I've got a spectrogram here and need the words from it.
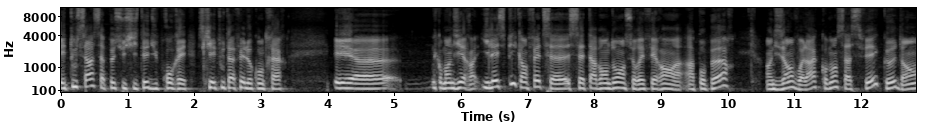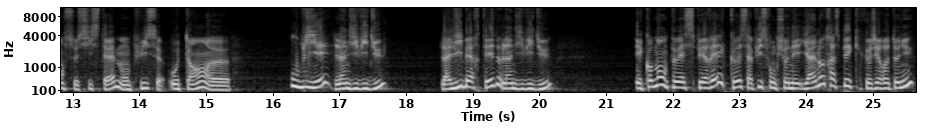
et tout ça, ça peut susciter du progrès, ce qui est tout à fait le contraire. Et euh, comment dire, il explique en fait ce- cet abandon en se référant à, Popper, en disant voilà comment ça se fait que dans ce système on puisse autant euh, oublier l'individu, la liberté de l'individu, et comment on peut espérer que ça puisse fonctionner? Il y a un autre aspect que j'ai retenu,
